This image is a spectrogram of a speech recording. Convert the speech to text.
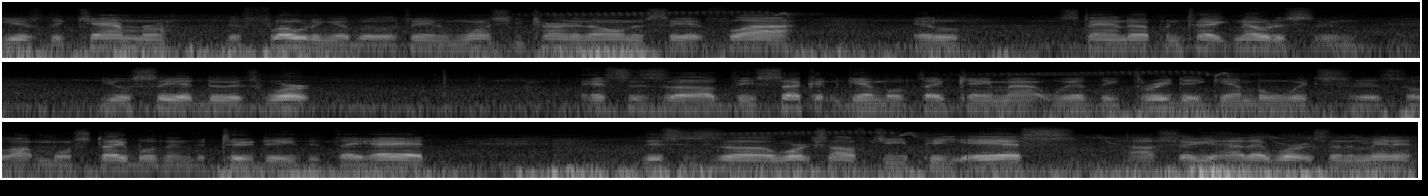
gives the camera the floating ability. And once you turn it on and see it fly, it'll stand up and take notice, and you'll see it do its work. This is uh, the second gimbal that they came out with, the 3D gimbal, which is a lot more stable than the 2D that they had. This is uh, works off GPS. I'll show you how that works in a minute.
